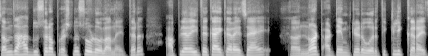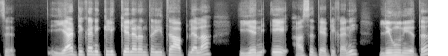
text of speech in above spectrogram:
समजा हा दुसरा प्रश्न सोडवला नाही, तर आपल्याला इथं काय करायचं आहे, नॉट अटेम्प्टेडवरती क्लिक करायचं. या ठिकाणी क्लिक केल्यानंतर इथं आपल्याला एन-ए असं त्या ठिकाणी लिहून येतं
